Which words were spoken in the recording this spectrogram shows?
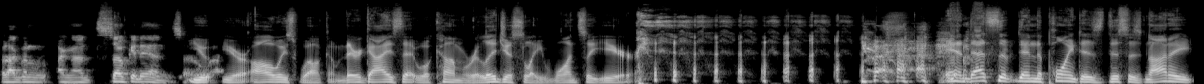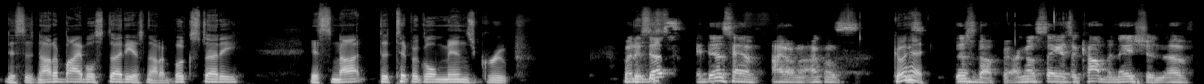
but I'm going to, I'm going to soak it in. So you, uh, you're always welcome. There are guys that will come religiously once a year. and that's the, then the point is this is not a, this is not a Bible study. It's not a book study. It's not the typical men's group. But this it does, is, it does have, I don't know. I'm going to, go this, ahead. This is not fair. I'm going to say it's a combination of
